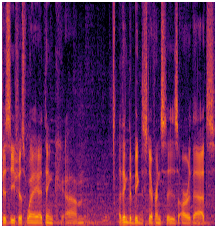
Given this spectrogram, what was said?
facetious way, I think um, I think the biggest differences are that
